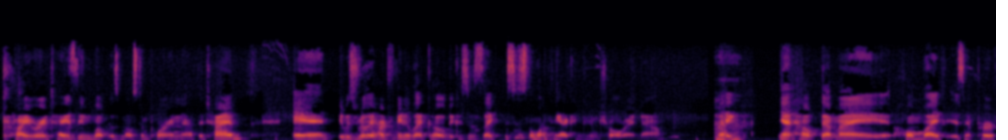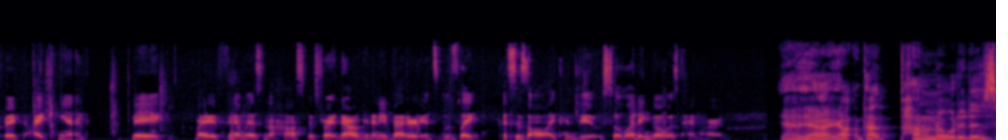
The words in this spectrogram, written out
prioritizing what was most important at the time and it was really hard for me to let go because it's like, this is the one thing I can control right now. Mm-hmm. Like, I can't help that my home life isn't perfect. I can't make my family that's in the hospice right now get any better. It was like, this is all I can do. So letting go was kind of hard. Yeah, yeah, yeah. That, I don't know what it is.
